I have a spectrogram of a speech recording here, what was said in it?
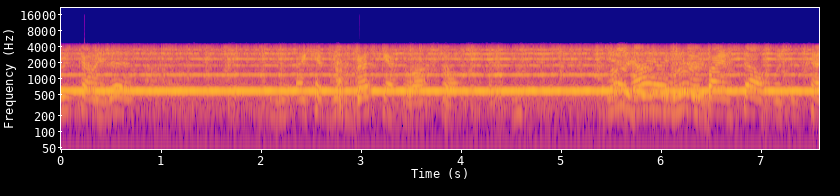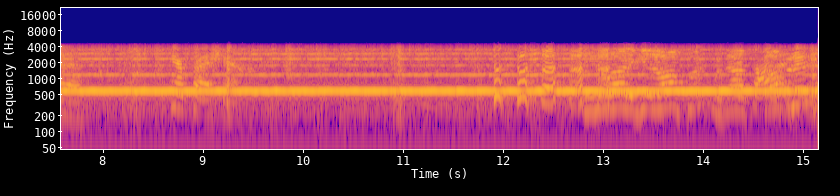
Bruce got me this. I kept doing the breast cancer walk, so. Yeah, think now he likes to do it by himself, which is kind of peer pressure. You know how to get off it without stopping it?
